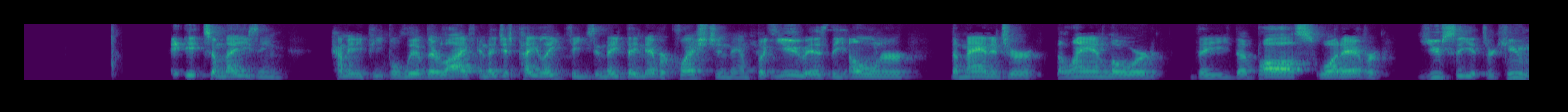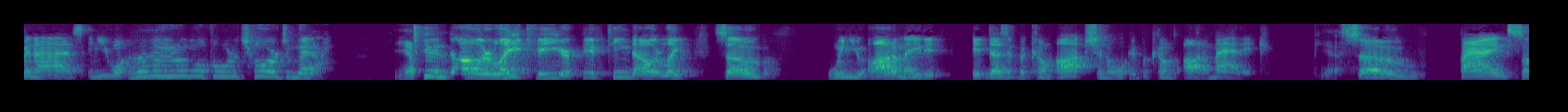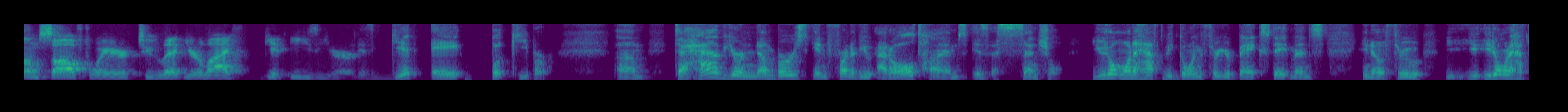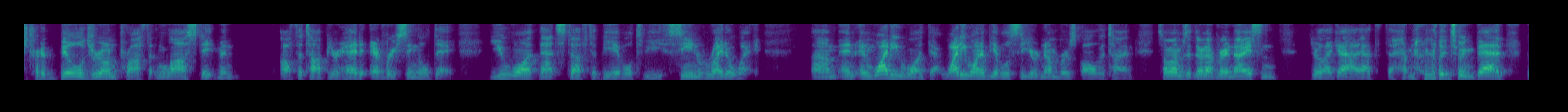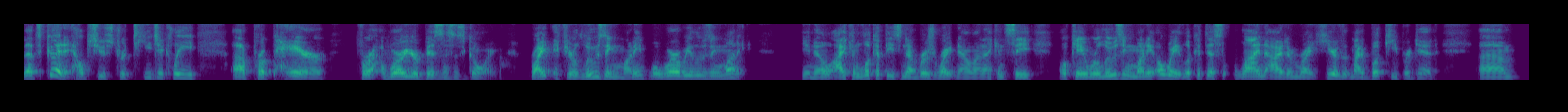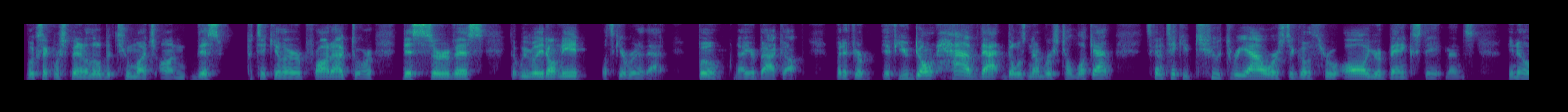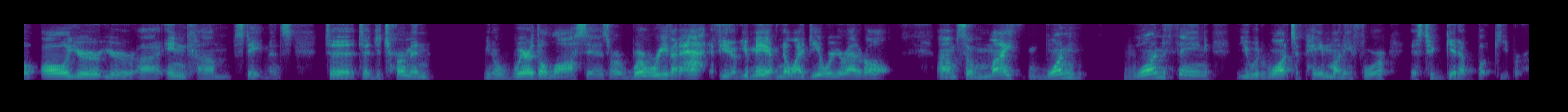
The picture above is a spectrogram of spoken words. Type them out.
it's amazing how many people live their life and they just pay late fees and they, they never question them. Yes. But you, as the owner, the manager, the landlord, the the boss, whatever, you see it through human eyes, and you want, oh, I don't know if I want to charge them that yeah. yep. ten dollar late fee or fifteen dollar late. So when you automate it, it doesn't become optional; it becomes automatic. Yes. So find some software to let your life get easier. It is get a bookkeeper. Um, to have your numbers in front of you at all times is essential. You don't want to have to be going through your bank statements, you know, through, you, you don't want to have to try to build your own profit and loss statement off the top of your head every single day. You want that stuff to be able to be seen right away. Um, and, and why do you want that? Why do you want to be able to see your numbers all the time? Sometimes they're not very nice and you're like, ah, I'm not really doing bad. But that's good. It helps you strategically uh, prepare for where your business is going right? If you're losing money, well, where are we losing money? You know, I can look at these numbers right now and I can see, okay, we're losing money. Oh, wait, look at this line item right here that my bookkeeper did. Um, looks like we're spending a little bit too much on this particular product or this service that we really don't need. Let's get rid of that. Boom. Now you're back up. But if you're if you don't have that those numbers to look at, it's going to take you two three hours to go through all your bank statements, you know, all your your uh, income statements to to determine you know where the loss is or where we're even at. If you you may have no idea where you're at at all. Um, so my one one thing you would want to pay money for is to get a bookkeeper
